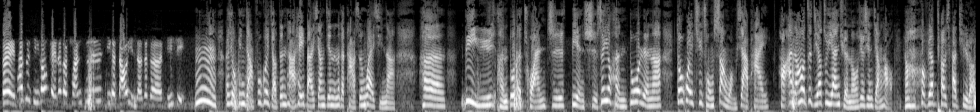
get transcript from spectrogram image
对，他是提供给那个船只一个导引的这个提醒。嗯，而且我跟你讲，富贵角灯塔黑白相间的那个塔身外形啊，很利于很多的船只辨识，所以有很多人呢都会去从上往下拍。好啊，然后自己要注意安全哦，就先讲好，然后不要掉下去了。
